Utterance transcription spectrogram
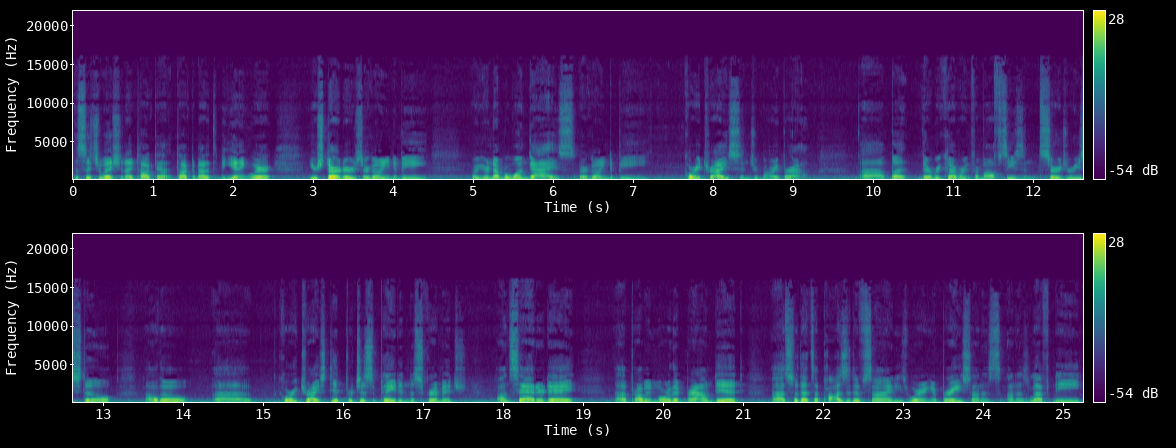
the situation I talked at, talked about at the beginning, where your starters are going to be or your number one guys are going to be Corey Trice and Jamari Brown. Uh, but they're recovering from off-season surgery still. Although uh, Corey Trice did participate in the scrimmage on Saturday, uh, probably more than Brown did. Uh, so that's a positive sign. He's wearing a brace on his on his left knee.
